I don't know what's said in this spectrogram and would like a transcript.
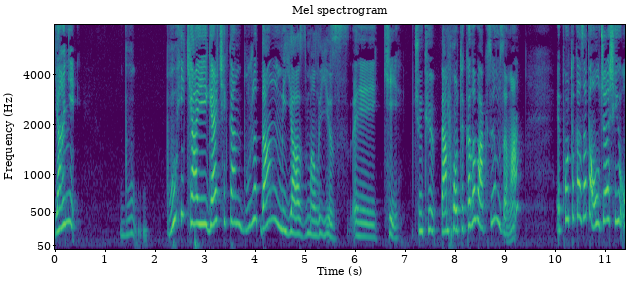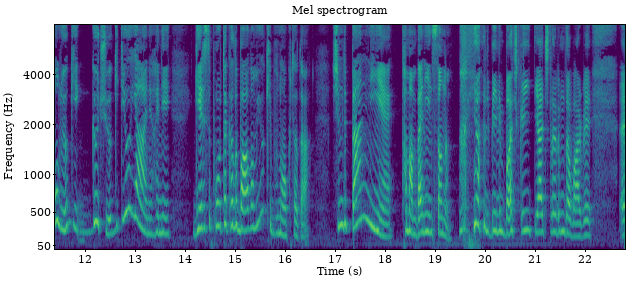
Yani bu bu hikayeyi gerçekten buradan mı yazmalıyız e, ki? Çünkü ben portakala baktığım zaman e, portakal zaten olacağı şeyi oluyor, göçüyor, gidiyor yani. Hani gerisi portakalı bağlamıyor ki bu noktada. Şimdi ben niye? Tamam ben insanım. yani benim başka ihtiyaçlarım da var ve e,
